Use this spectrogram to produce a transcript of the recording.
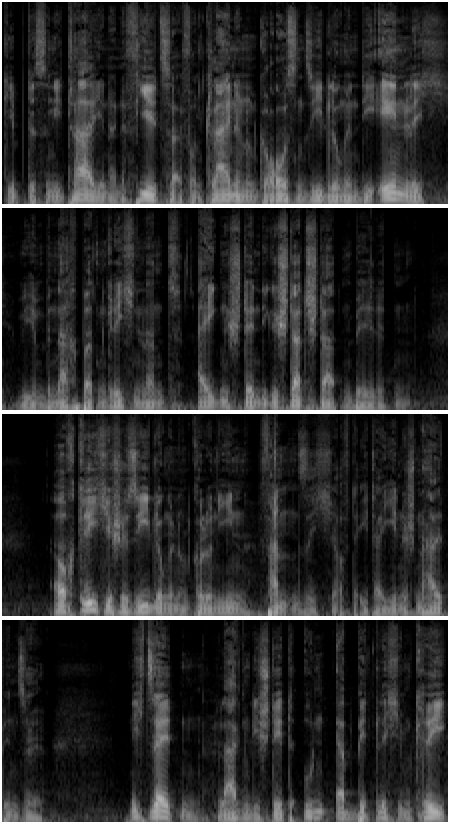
gibt es in Italien eine Vielzahl von kleinen und großen Siedlungen, die ähnlich wie im benachbarten Griechenland eigenständige Stadtstaaten bildeten. Auch griechische Siedlungen und Kolonien fanden sich auf der italienischen Halbinsel. Nicht selten lagen die Städte unerbittlich im Krieg.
